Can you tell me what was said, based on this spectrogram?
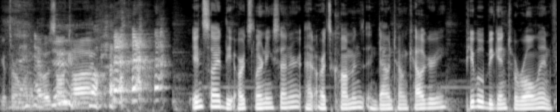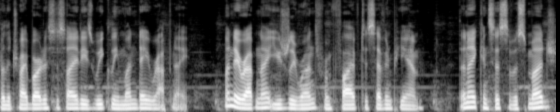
can throw one of those on top. Inside the Arts Learning Center at Arts Commons in downtown Calgary, people begin to roll in for the Tribe Artist Society's weekly Monday Rap Night. Monday Rap Night usually runs from 5 to 7 p.m. The night consists of a smudge,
